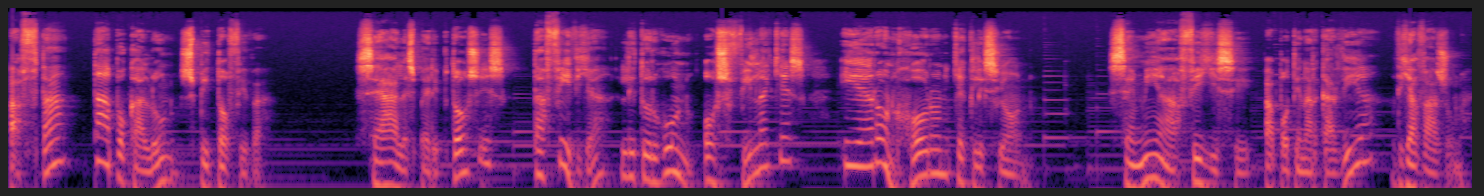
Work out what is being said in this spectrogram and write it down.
Αυτά τα αποκαλούν σπιτόφιδα. Σε άλλες περιπτώσεις, τα φίδια λειτουργούν ως φύλακες ιερών χώρων και εκκλησιών. Σε μία αφήγηση από την Αρκαδία διαβάζουμε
